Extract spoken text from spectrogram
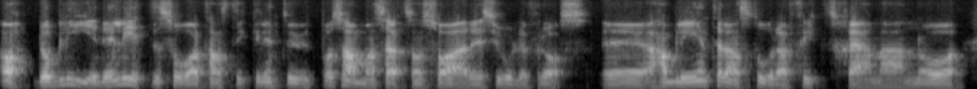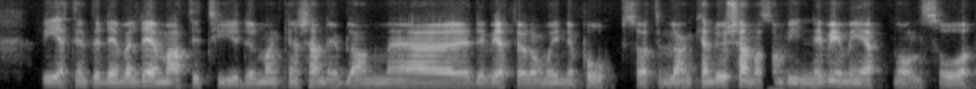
ja, då blir det lite så att han sticker inte ut på samma sätt som Suarez gjorde för oss. Eh, han blir inte den stora fixstjärnan och vet inte, det är väl det med attityden man kan känna ibland med. Det vet jag de var inne på också. Att mm. ibland kan du känna som vinner vi med 1-0 så,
